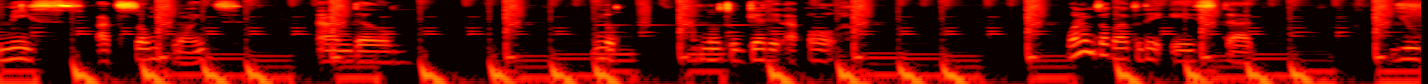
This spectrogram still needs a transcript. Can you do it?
miss at some point, and um, know, not to get it at all. What I'm talking about today is that you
